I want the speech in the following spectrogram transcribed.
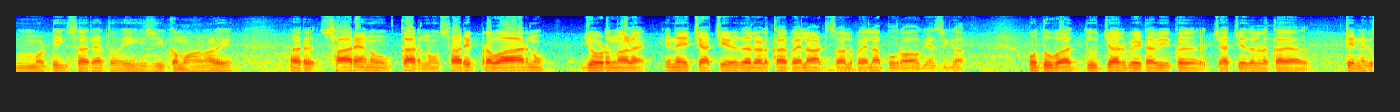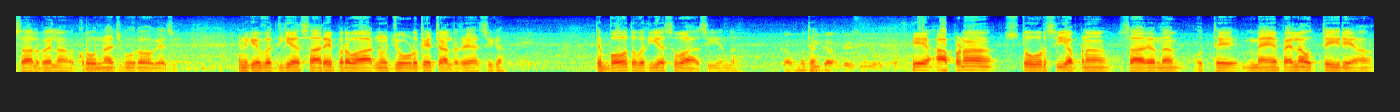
ਮੋਢੀ ਸਾਰਿਆਂ ਤੋਂ ਇਹੀ ਸੀ ਕਮਾਉਣ ਵਾਲੇ। ਔਰ ਸਾਰਿਆਂ ਨੂੰ ਘਰ ਨੂੰ ਸਾਰੇ ਪਰਿਵਾਰ ਨੂੰ ਜੋੜਨ ਵਾਲਾ। ਇਹਨਾਂ ਚਾਚੇ ਦਾ ਲੜਕਾ ਪਹਿਲਾਂ 8 ਸਾਲ ਪਹਿਲਾਂ ਪੂਰਾ ਹੋ ਗਿਆ ਸੀਗਾ। ਉਸ ਤੋਂ ਬਾਅਦ ਦੂਜਾ ਬੇਟਾ ਵੀ ਇੱਕ ਚਾਚੇ ਦਾ ਲੜਕਾ 3 ਸਾਲ ਪਹਿਲਾਂ ਕਰੋਨਾ 'ਚ ਪੂਰਾ ਹੋ ਗਿਆ ਸੀ। ਯਾਨੀ ਕਿ ਵਧੀਆ ਸਾਰੇ ਪਰਿਵਾਰ ਨੂੰ ਜੋੜ ਕੇ ਚੱਲ ਰਿਹਾ ਸੀਗਾ। ਤੇ ਬਹੁਤ ਵਧੀਆ ਸੁਭਾਅ ਸੀ ਇਹਦਾ। ਕੰਮ ਕੀ ਕਰਦੇ ਸੀ ਲੋਕ? ਇਹ ਆਪਣਾ ਸਟੋਰ ਸੀ ਆਪਣਾ ਸਾਰਿਆਂ ਦਾ ਉੱਥੇ। ਮੈਂ ਪਹਿਲਾਂ ਉੱਤੇ ਹੀ ਰਿਹਾ।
